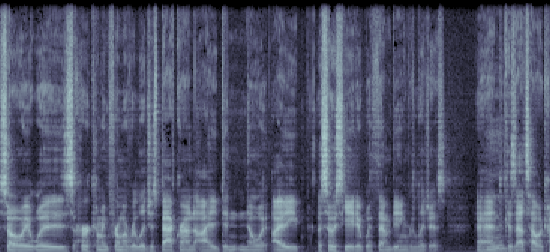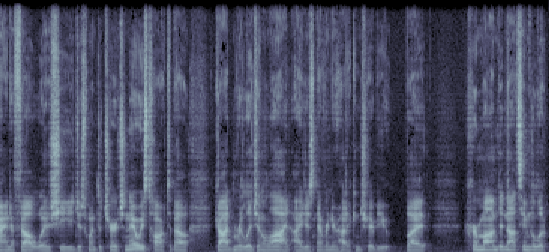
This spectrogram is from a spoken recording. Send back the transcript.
so it was her coming from a religious background, I didn't know it. I associated with them being religious. And because that's how it kind of felt was she just went to church and they always talked about god and religion a lot. I just never knew how to contribute. But her mom did not seem to look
